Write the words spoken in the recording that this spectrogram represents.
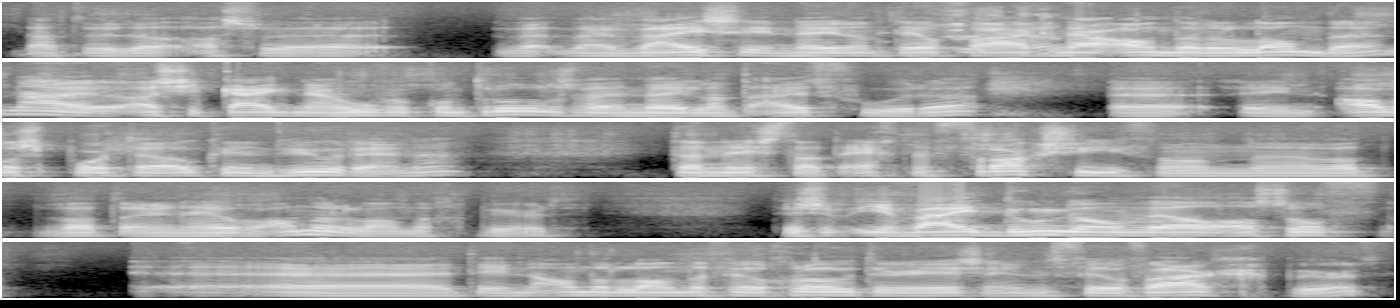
Laten we dat, als we, wij, wij wijzen in Nederland heel vaak naar andere landen. Nou, als je kijkt naar hoeveel controles wij in Nederland uitvoeren, eh, in alle sporten, ook in het wielrennen, dan is dat echt een fractie van eh, wat, wat er in heel veel andere landen gebeurt. Dus ja, wij doen dan wel alsof eh, het in andere landen veel groter is en het veel vaker gebeurt.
